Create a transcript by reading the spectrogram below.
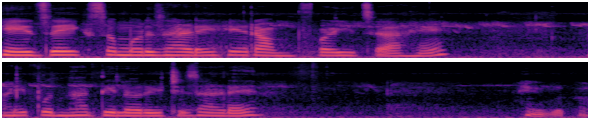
हे जे एक समोर झाड आहे हे रामफळीचं आहे. आणि पुन्हा तिलोरीची झाड आहे हे बघा.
